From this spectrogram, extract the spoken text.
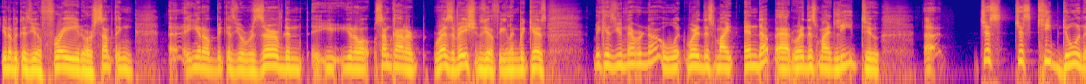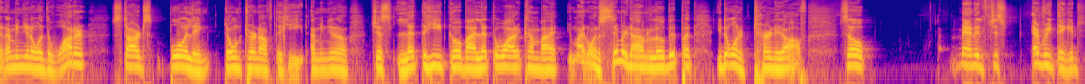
you know because you're afraid or something, uh, you know because you're reserved and uh, you, you know some kind of reservations you're feeling because because you never know what where this might end up at, where this might lead to. Uh, just just keep doing it. I mean, you know, when the water starts boiling, don't turn off the heat. I mean, you know, just let the heat go by, let the water come by. You might want to simmer down a little bit, but you don't want to turn it off. So, man, it's just everything it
